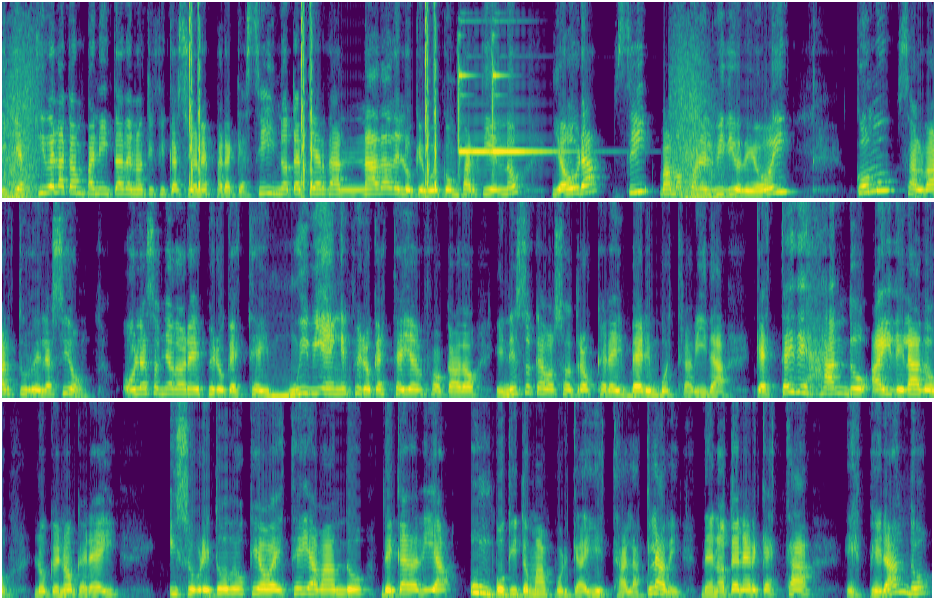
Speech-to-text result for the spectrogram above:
y que active la campanita de notificaciones para que así no te pierdas nada de lo que voy compartiendo. Y ahora sí, vamos con el vídeo de hoy. ¿Cómo salvar tu relación? Hola soñadores, espero que estéis muy bien, espero que estéis enfocados en eso que vosotros queréis ver en vuestra vida, que estéis dejando ahí de lado lo que no queréis y sobre todo que os estéis amando de cada día un poquito más porque ahí está la clave de no tener que estar esperando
